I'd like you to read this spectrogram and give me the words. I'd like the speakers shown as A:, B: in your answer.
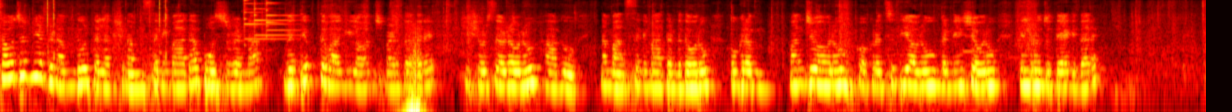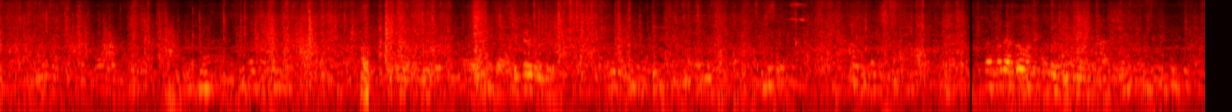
A: ಸೌಜನ್ಯ ಗಣಂ ದೂರ್ತ ಲಕ್ಷಣಂ ಸಿನಿಮಾದ ಪೋಸ್ಟರ್ ಅನ್ನ ವಿದ್ಯುಕ್ತವಾಗಿ ಲಾಂಚ್ ಮಾಡ್ತಾ ಇದ್ದಾರೆ ಕಿಶೋರ್ ಸರ್ ಅವರು ಹಾಗೂ ನಮ್ಮ ಸಿನಿಮಾ ತಂಡದವರು ಉಗ್ರಂ ಮಂಜು ಅವರು ಕೊಕ್ರ ಸುದ್ದಿ ಅವರು, ಗಣೇಶ್ ಅವರು ಎಲ್ಲರೂ ಜೊತೆಯಾಗಿದ್ದಾರೆ.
